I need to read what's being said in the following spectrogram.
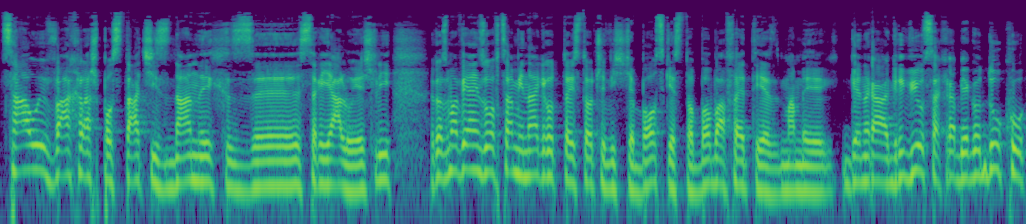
cały wachlarz postaci znanych z serialu. Jeśli rozmawiając z łowcami nagród, to jest to oczywiście Bosk, jest to Boba Fett, jest, mamy generała Grievousa, hrabiego Duku,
